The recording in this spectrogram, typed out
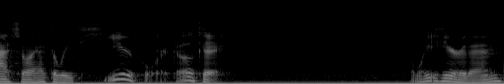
Ah, so I have to wait here for it. Okay. I'll wait here then.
